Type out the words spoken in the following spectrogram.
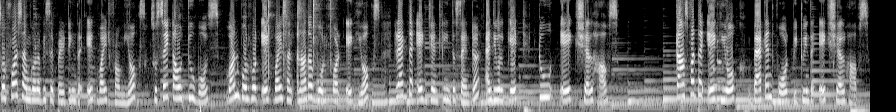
So first I'm gonna be separating the egg white from yolks. So set out two bowls, one bowl for egg whites and another bowl for egg yolks. Crack the egg gently in the center and you will get two egg shell halves. Transfer the egg yolk back and forth between the egg shell halves.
